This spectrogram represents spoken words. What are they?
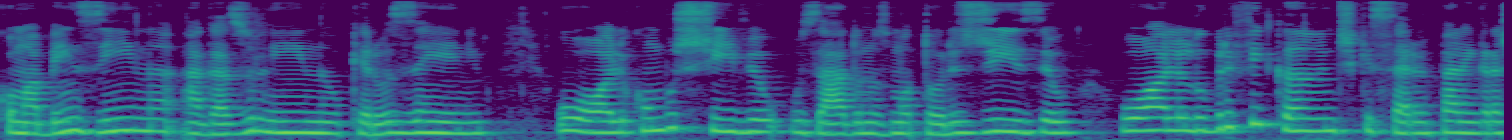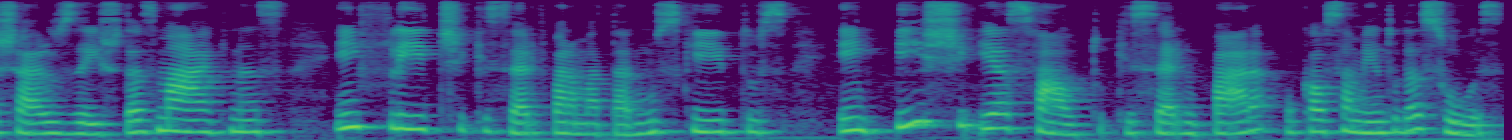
como a benzina, a gasolina, o querosene, o óleo combustível usado nos motores diesel, o óleo lubrificante que serve para engraxar os eixos das máquinas, enflite que serve para matar mosquitos, empiche e asfalto que servem para o calçamento das ruas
